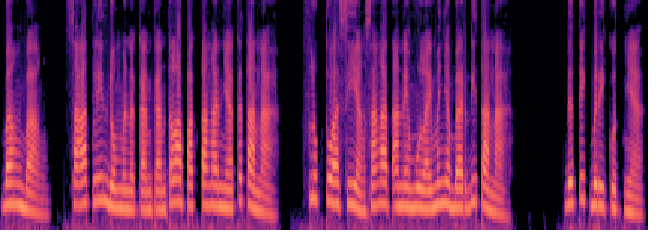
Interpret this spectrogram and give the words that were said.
Bang-bang, saat Lindong menekankan telapak tangannya ke tanah, fluktuasi yang sangat aneh mulai menyebar di tanah. Detik berikutnya,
